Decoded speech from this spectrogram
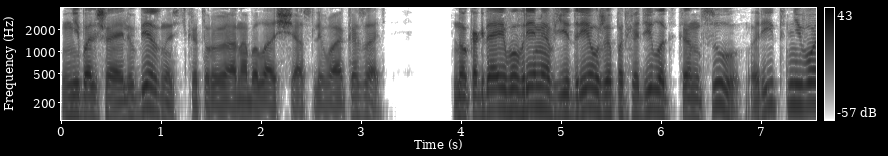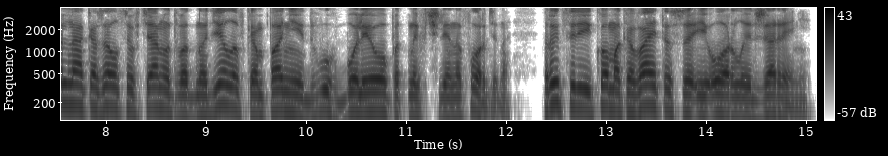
Небольшая любезность, которую она была счастлива оказать. Но когда его время в ядре уже подходило к концу, Рид невольно оказался втянут в одно дело в компании двух более опытных членов Ордена, рыцарей Комака Вайтеса и Орлы Джарени.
